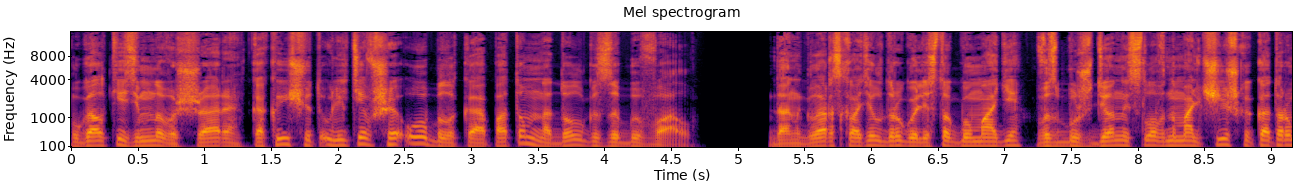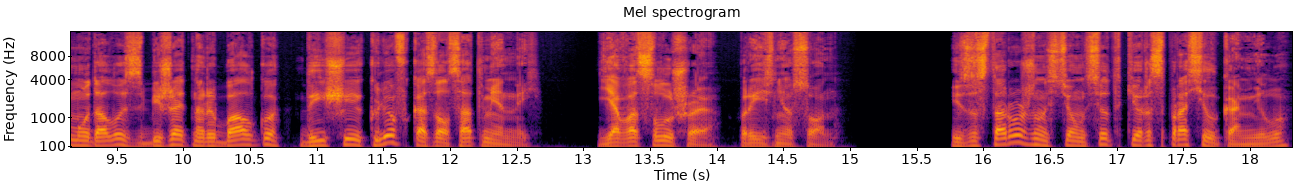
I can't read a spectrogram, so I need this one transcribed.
уголке земного шара, как ищут улетевшее облако, а потом надолго забывал. Данглар схватил другой листок бумаги, возбужденный, словно мальчишка, которому удалось сбежать на рыбалку, да еще и клев оказался отменный. «Я вас слушаю», — произнес он. Из осторожности он все-таки расспросил Камилу,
